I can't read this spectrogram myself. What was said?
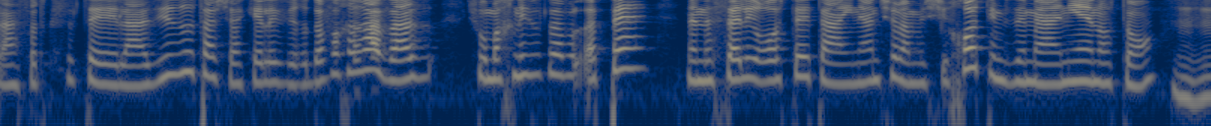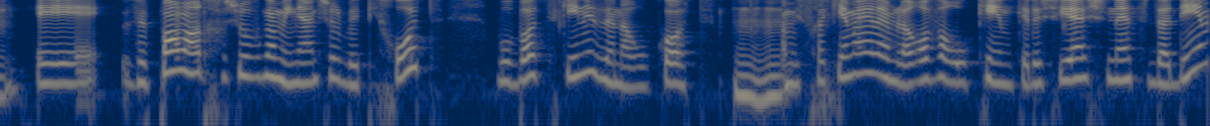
לעשות קצת, אה, להזיז אותה, שהכלב ירדוף אחריה, ואז כשהוא מכניס אותה לפה, ננסה לראות את העניין של המשיכות, אם זה מעניין אותו. מהמם, אה, ופה מאוד חשוב גם עניין של בטיחות. בובות סקיני זה ארוכות. מהמם. המשחקים האלה הם לרוב ארוכים, כדי שיהיה שני צדדים,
